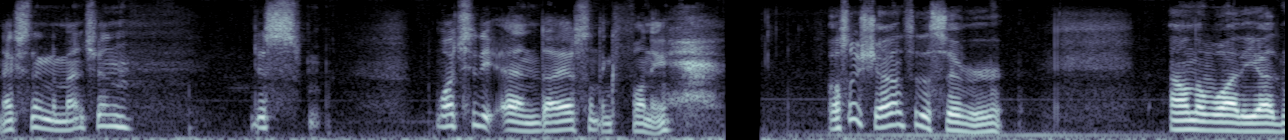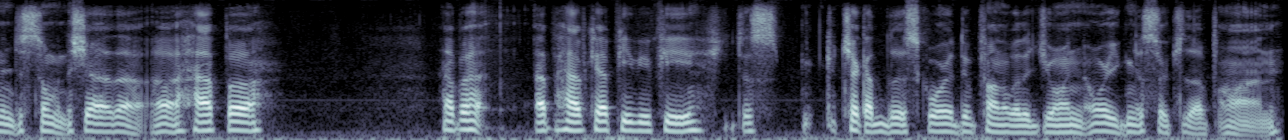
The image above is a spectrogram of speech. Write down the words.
next thing to mention, just watch to the end. I have something funny. Also, shout out to the server. I don't know why the admin just told me to shout out. Uh, Happa, Happa, Happa Hapcat PvP. Just check out the Discord. Do find a way to join, or you can just search it up on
